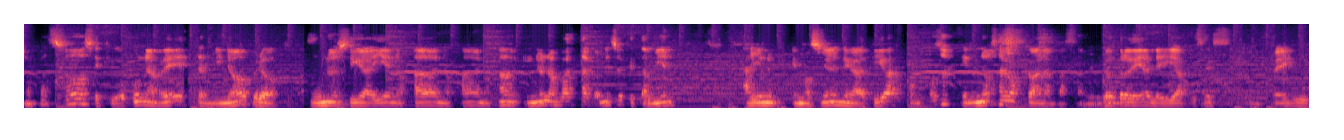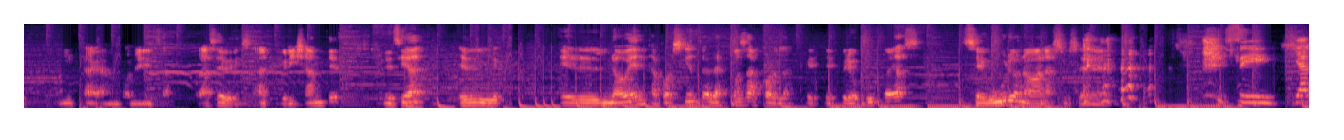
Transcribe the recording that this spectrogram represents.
ya pasó, se equivocó una vez, terminó, pero uno sigue ahí enojado, enojado, enojado, y no nos basta con eso que también hay emociones negativas con cosas que no sabemos que van a pasar. El otro día leía a veces en Facebook, en Instagram, con esa frase brillante, decía, el, el 90% de las cosas por las que te preocupas seguro no van a suceder. Sí, ya,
